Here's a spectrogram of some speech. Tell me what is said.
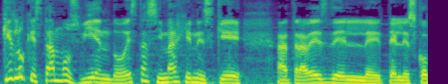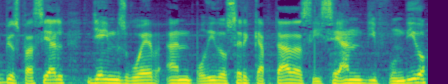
¿Qué es lo que estamos viendo? Estas imágenes que a través del eh, telescopio espacial James Webb han podido ser captadas y se han difundido.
